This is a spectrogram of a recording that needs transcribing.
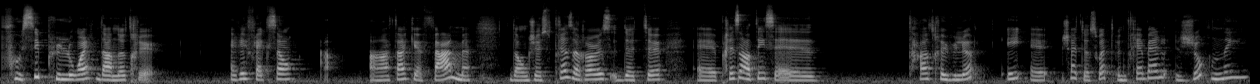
pousser plus loin dans notre réflexion en, tant que femme. Donc, je suis très heureuse de te euh, présenter cette entrevue-là et je te souhaite une très belle journée.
